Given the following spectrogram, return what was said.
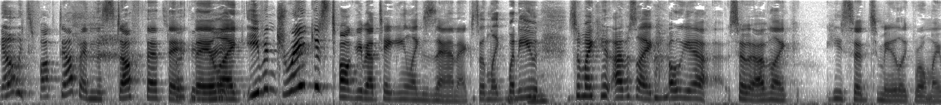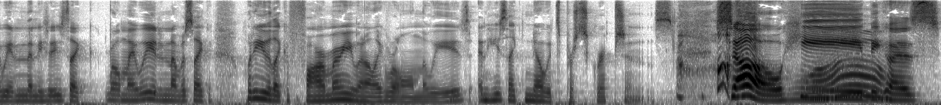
No, it's fucked up, and the stuff that they they great. like. Even Drake is talking about taking like Xanax, and like, what do you? Mm-hmm. So my kid, I was like, oh yeah. So I'm like. He said to me, like, roll my weed. And then he's, he's like, roll my weed. And I was like, what are you, like a farmer? You want to, like, roll in the weeds? And he's like, no, it's prescriptions. so he, because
